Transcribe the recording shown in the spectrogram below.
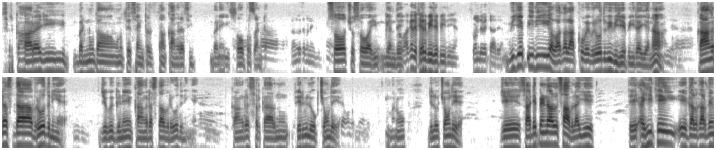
ਸਰਕਾਰ ਹੈ ਜੀ ਬਣੂ ਤਾਂ ਹੁਣ ਤੇ ਸੈਂਟਰ ਤਾਂ ਕਾਂਗਰਸ ਹੀ ਬਣੇਗੀ 100% ਕਾਂਗਰਸ ਬਣੇਗੀ? 100 ਚ 100 ਹੀ ਗਿਣਦੇ ਆ ਕਹਿੰਦੇ ਫਿਰ ਬੀਜੇਪੀ ਦੀ ਹੈ ਸੁਣ ਦੇ ਵਿੱਚ ਆ ਰਿਹਾ। ਬੀਜੇਪੀ ਦੀ ਹਵਾ ਤਾਂ ਲੱਖ ਹੋਵੇ ਵਿਰੋਧ ਵੀ ਬੀਜੇਪੀ ਦਾ ਹੀ ਹੈ ਨਾ। ਕਾਂਗਰਸ ਦਾ ਵਿਰੋਧ ਨਹੀਂ ਹੈ। ਜੇ ਕੋਈ ਗਿਣੇ ਕਾਂਗਰਸ ਦਾ ਵਿਰੋਧ ਨਹੀਂ ਹੈ। ਕਾਂਗਰਸ ਸਰਕਾਰ ਨੂੰ ਫਿਰ ਵੀ ਲੋਕ ਚਾਹੁੰਦੇ ਆ। ਮਨੋਂ ਦਿਲੋਂ ਚਾਹੁੰਦੇ ਆ। ਜੇ ਸਾਡੇ ਪਿੰਡ ਵਾਲ ਹਿਸਾਬ ਲਾਈਏ ਤੇ ਅਹੀ ਤੇ ਇਹ ਗੱਲ ਕਰਦੇ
